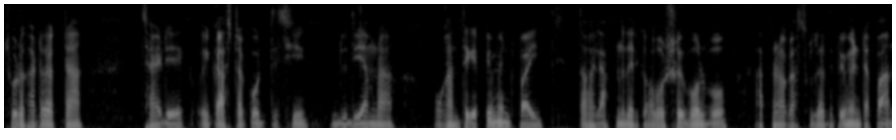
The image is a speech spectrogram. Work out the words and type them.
ছোটোখাটো একটা সাইডে ওই কাজটা করতেছি। যদি আমরা ওখান থেকে পেমেন্ট পাই, তাহলে আপনাদেরকে অবশ্যই বলব আপনারা কাজ করলে যাতে পেমেন্টটা পান।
